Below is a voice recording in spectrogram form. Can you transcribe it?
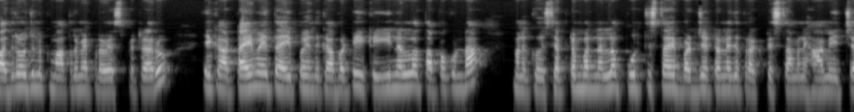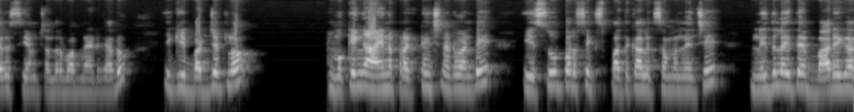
పది రోజులకు మాత్రమే ప్రవేశపెట్టారు. ఇక టైం అయితే అయిపోయింది కాబట్టి ఇక ఈ నెలలో తప్పకుండా మనకు సెప్టెంబర్ నెలలో పూర్తి స్థాయి బడ్జెట్ అనేది ప్రకటిస్తామని హామీ ఇచ్చారు సీఎం చంద్రబాబు నాయుడు గారు. ఇక ఈ బడ్జెట్లో ముఖ్యంగా ఆయన ప్రకటించినటువంటి ఈ సూపర్ సిక్స్ పథకాలకు సంబంధించి నిధులైతే భారీగా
